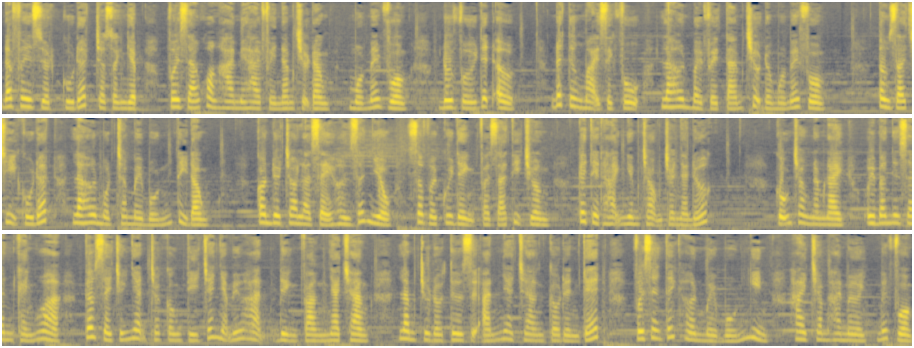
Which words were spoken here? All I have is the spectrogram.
đã phê duyệt khu đất cho doanh nghiệp với giá khoảng 22,5 triệu đồng một mét vuông đối với đất ở đất thương mại dịch vụ là hơn 7,8 triệu đồng một mét vuông. Tổng giá trị khu đất là hơn 114 tỷ đồng, còn được cho là rẻ hơn rất nhiều so với quy định và giá thị trường, gây thiệt hại nghiêm trọng cho nhà nước. Cũng trong năm nay, Ủy ban nhân dân Khánh Hòa cấp giấy chứng nhận cho công ty trách nhiệm hữu hạn Đỉnh Vàng Nha Trang làm chủ đầu tư dự án Nha Trang Golden Gate với diện tích hơn 14.220 m2,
